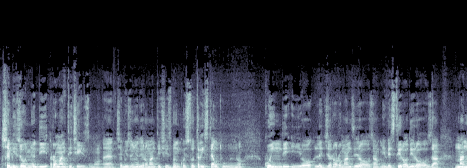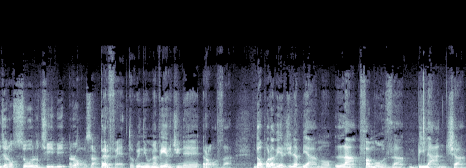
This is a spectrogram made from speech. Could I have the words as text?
c'è bisogno di romanticismo, eh? c'è bisogno di romanticismo in questo triste autunno, quindi io leggerò romanzi rosa, mi vestirò di rosa, mangerò solo cibi rosa. Perfetto, quindi una vergine rosa. Dopo la vergine abbiamo la famosa bilancia.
